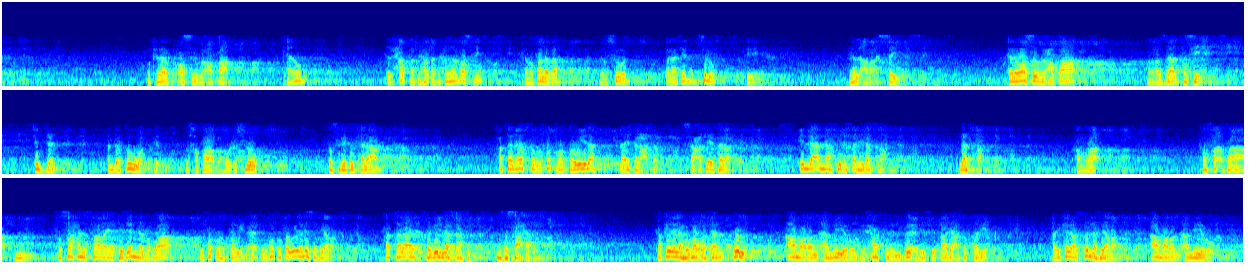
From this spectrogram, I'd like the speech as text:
وكذلك واصل بن عطاء. كانوا في الحلقة في حلقة الحسن البصري كانوا طلبة يرسون ولكن ابتلوا في الآراء السيئة. كان واصل بن عطاء الغزال فصيح جدا عنده قوة في الخطابة والأسلوب تصريف الكلام. حتى أنه يخطب الخطبة الطويلة لا يتلعثم ساعتين ثلاث. إلا أنه في لسانه لثغة لثغة الراء. فمن فصاحة صار يتجنب الراء في الخطبة الطويلة. يأتي الخطبة الطويلة ليس فيها راء حتى لا تبين لثغته من فصاحته فقيل له مرة قل أمر الأمير بحفر البئر في قارعة الطريق. هذه كلمة كلها فيها راء. أمر الأمير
